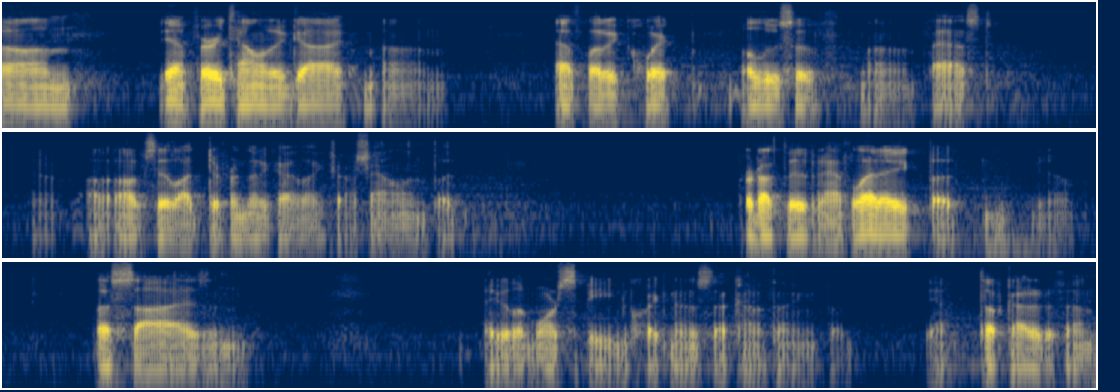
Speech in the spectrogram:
um, yeah, very talented guy, um, athletic, quick, elusive, uh, fast. Obviously a lot different than a guy like Josh Allen, but productive and athletic, but you know, less size and maybe a little more speed and quickness, that kind of thing. But tough guy to defend.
